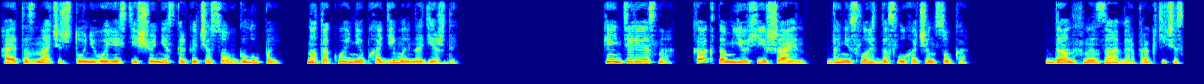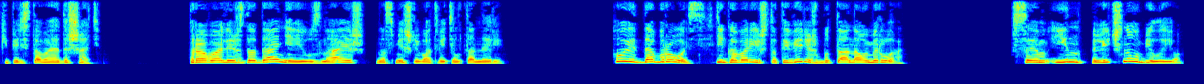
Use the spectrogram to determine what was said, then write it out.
а это значит, что у него есть еще несколько часов глупой, но такой необходимой надежды. «Интересно, как там Юхи Шайн?» – донеслось до слуха Чунцока. Данхне замер, практически переставая дышать. «Провалишь задание и узнаешь», – насмешливо ответил Танери. «Ой, да брось, не говори, что ты веришь, будто она умерла». Сэм Ин лично убил ее,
